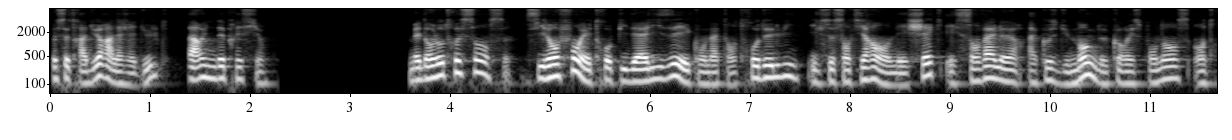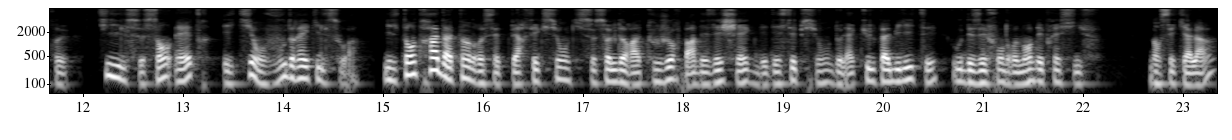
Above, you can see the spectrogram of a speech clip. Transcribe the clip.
peut se traduire à l'âge adulte par une dépression. Mais dans l'autre sens, si l'enfant est trop idéalisé et qu'on attend trop de lui, il se sentira en échec et sans valeur à cause du manque de correspondance entre qui il se sent être et qui on voudrait qu'il soit. Il tentera d'atteindre cette perfection qui se soldera toujours par des échecs, des déceptions, de la culpabilité ou des effondrements dépressifs. Dans ces cas-là,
